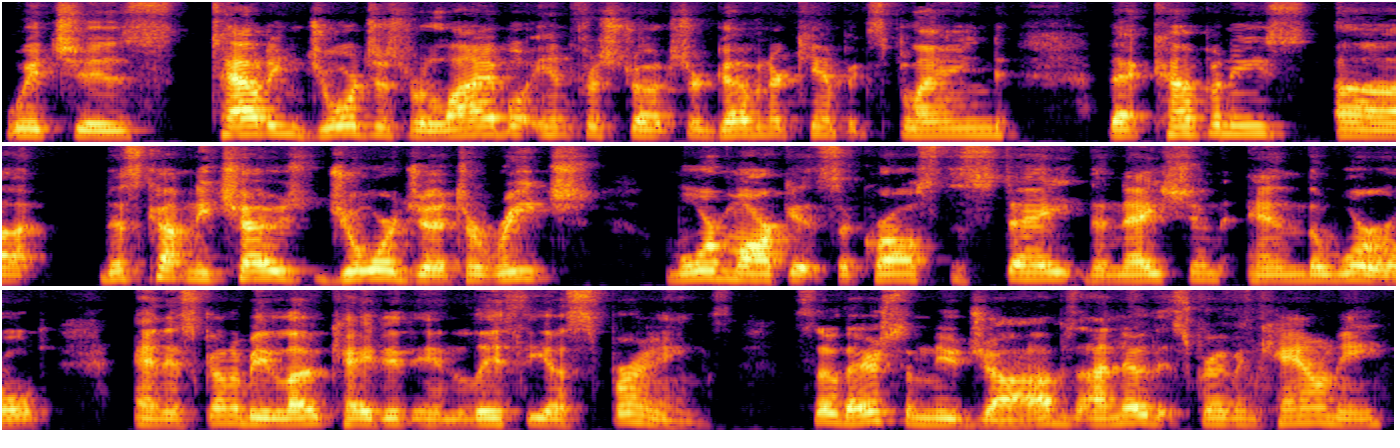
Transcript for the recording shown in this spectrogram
which is touting Georgia's reliable infrastructure. Governor Kemp explained that companies, uh, this company chose Georgia to reach more markets across the state, the nation, and the world, and it's going to be located in Lithia Springs. So there's some new jobs. I know that Screven County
